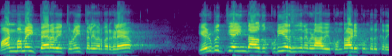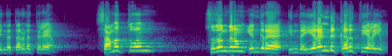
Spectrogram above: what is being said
மாண்பமை பேரவை துணைத் தலைவர் அவர்களே எழுபத்தி ஐந்தாவது குடியரசு தின விழாவை கொண்டாடி கொண்டிருக்கிற இந்த தருணத்திலே சமத்துவம் சுதந்திரம் என்கிற இந்த இரண்டு கருத்தியலையும்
